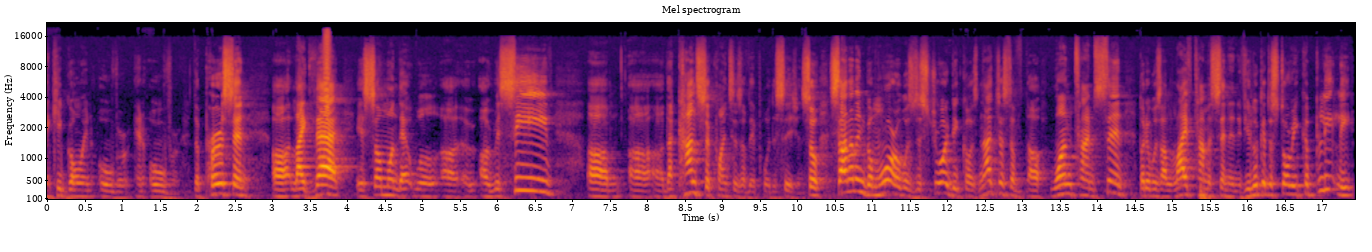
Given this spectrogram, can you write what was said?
and keep going over and over. The person uh, like that is someone that will uh, uh, receive um, uh, uh, the consequences of their poor decisions. So Sodom and Gomorrah was destroyed because not just of a one-time sin, but it was a lifetime of sin. And if you look at the story completely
